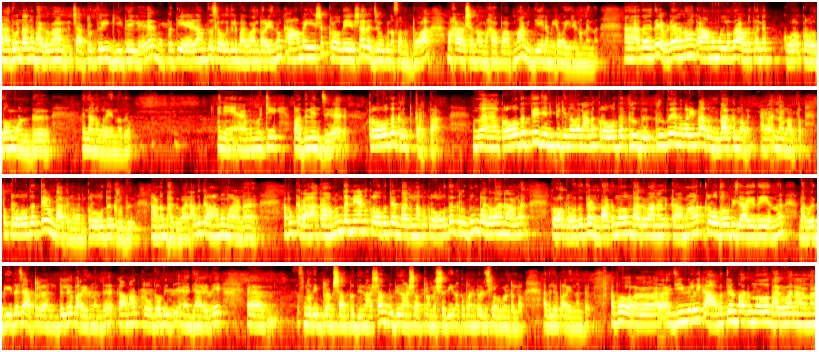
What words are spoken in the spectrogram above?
അതുകൊണ്ടാണ് ഭഗവാൻ ചാപ്റ്റർ ത്രീ ഗീതയിൽ മുപ്പത്തി ഏഴാമത്തെ ശ്ലോകത്തിൽ ഭഗവാൻ പറയുന്നു കാമയേഷ ക്രോധേഷ രജോ ഗുണസമുദ്ഭവ മഹാശനോ മഹാപാപ്മ വിദ്യേനമിഹ വൈരണം എന്ന്. അതായത് എവിടെയാണോ കാമമുള്ളത് അവിടെ തന്നെ ക്രോധവുമുണ്ട് എന്നാണ് പറയുന്നത്. ഇനി മുന്നൂറ്റി പതിനഞ്ച് ക്രോധകൃത് കർത്ത ക്രോധത്തെ ജനിപ്പിക്കുന്നവനാണ് ക്രോധകൃത്. കൃത് എന്ന് പറയുമ്പോൾ അത് ഉണ്ടാക്കുന്നവൻ എന്നാണ് അർത്ഥം. അപ്പോൾ ക്രോധത്തെ ഉണ്ടാക്കുന്നവൻ ക്രോധകൃത് ആണ് ഭഗവാൻ. അത് കാമമാണ്. അപ്പോൾ കാമം തന്നെയാണ് ക്രോധത്തെ ഉണ്ടാക്കുന്നത്. അപ്പോൾ ക്രോധകൃതും ഭഗവാനാണ് ക്രോധത്തെ ഉണ്ടാക്കുന്നതും ഭഗവാനാണ് കാമാത് ക്രോധോപി ജായതേ എന്ന് ഭഗവത്ഗീത ചാപ്റ്റർ രണ്ടിൽ പറയുന്നുണ്ട്. കാമാത് ക്രോധോപി ജായതേ സ്മൃതി ഭ്രംശാത് ബുദ്ധിനാശാത് ബുദ്ധിനാശാത് പ്രണശതി എന്നൊക്കെ പറഞ്ഞിട്ട് ഒരു ശ്ലോകം ഉണ്ടല്ലോ അതിൽ പറയുന്നുണ്ട്. അപ്പോൾ ജീവികളിൽ കാമത്തെ ഉണ്ടാക്കുന്നത് ഭഗവാനാണ്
